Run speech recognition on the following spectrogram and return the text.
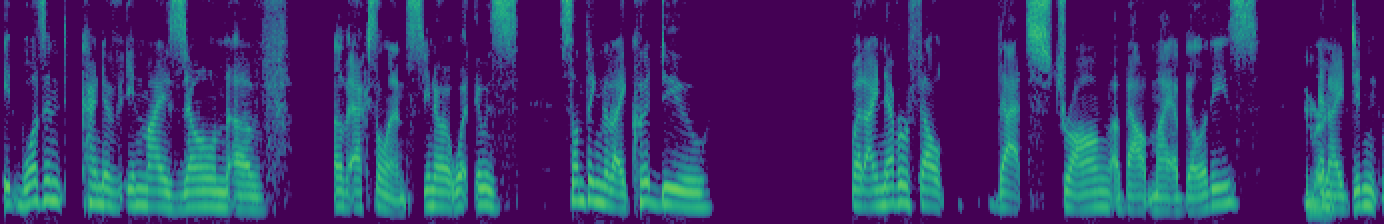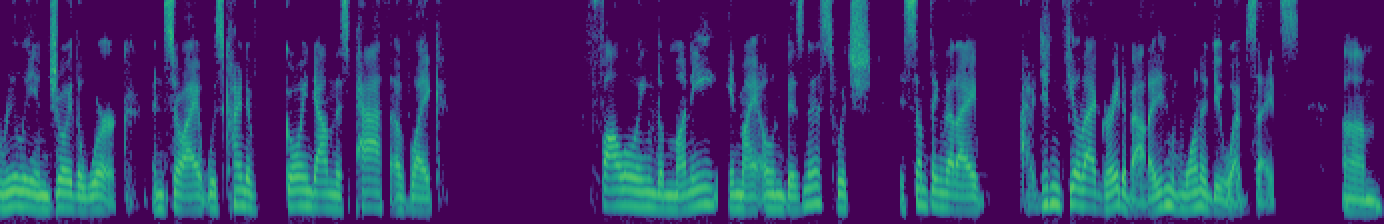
it wasn't kind of in my zone of of excellence. You know, it, wa- it was something that I could do, but I never felt that strong about my abilities Right. and I didn't really enjoy the work. And so I was kind of going down this path of like following the money in my own business, which is something that I I didn't feel that great about. I didn't want to do websites. Um,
